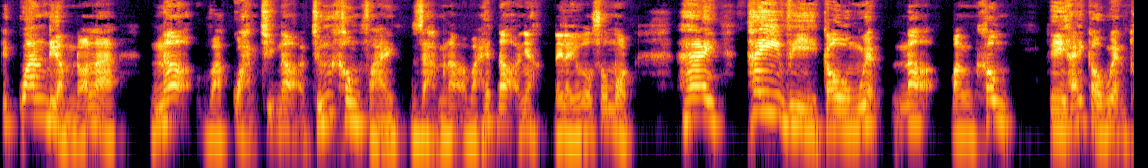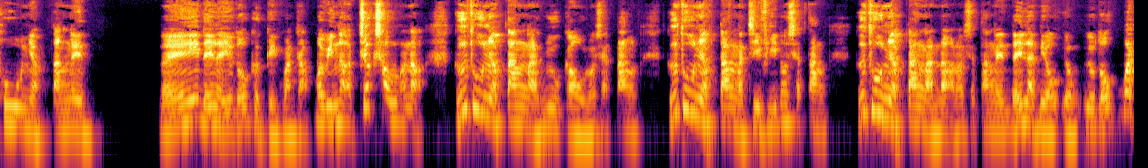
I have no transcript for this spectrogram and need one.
cái quan điểm đó là nợ và quản trị nợ chứ không phải giảm nợ và hết nợ nhé. Đây là yếu tố số 1. Hai, thay vì cầu nguyện nợ bằng không thì hãy cầu nguyện thu nhập tăng lên. Đấy đấy là yếu tố cực kỳ quan trọng. Bởi vì nợ trước sau nợ cứ thu nhập tăng là nhu cầu nó sẽ tăng cứ thu nhập tăng là chi phí nó sẽ tăng cứ thu nhập tăng là nợ nó sẽ tăng lên. Đấy là điều yếu, yếu tố bất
